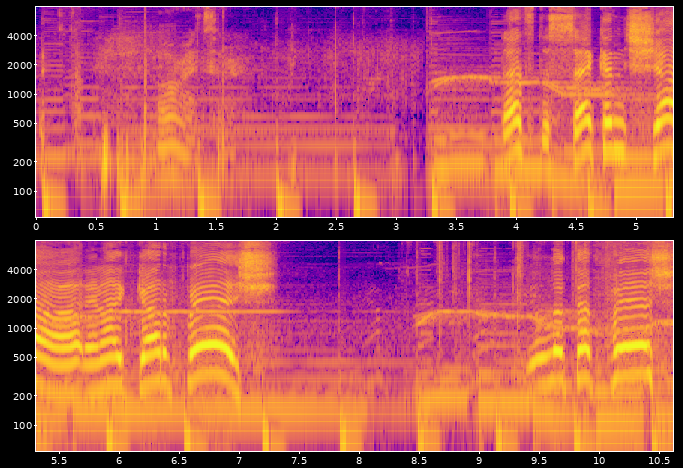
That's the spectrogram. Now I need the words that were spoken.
All right, sir. That's the second shot, and I got a fish. You looked at fish.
